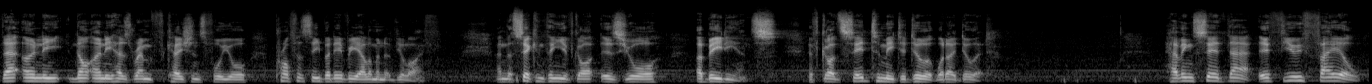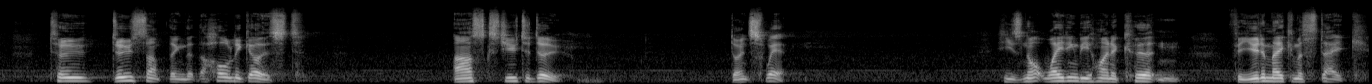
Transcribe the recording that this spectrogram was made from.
That only not only has ramifications for your prophecy, but every element of your life. And the second thing you've got is your obedience. If God said to me to do it, would I do it? Having said that, if you fail to do something that the Holy Ghost asks you to do, don't sweat. He's not waiting behind a curtain for you to make a mistake.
